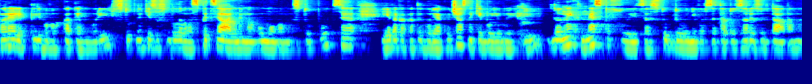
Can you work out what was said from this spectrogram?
перелік пільгових категорій, вступники з особливо спеціальними умовами вступу. Це є така категорія, як учасники бойових дій. До них не стосується вступ до університету за результатами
